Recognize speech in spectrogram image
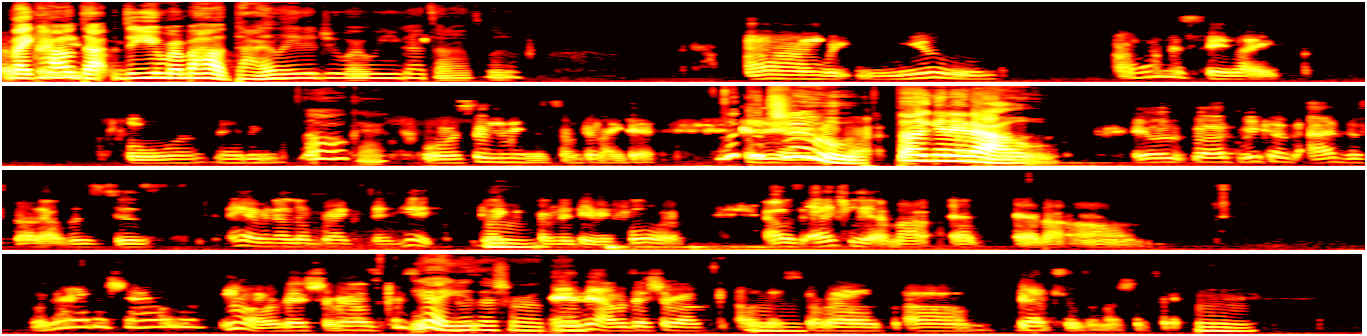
Like how? Di- do you remember how dilated you were when you got to the hospital? Um, with you, I want to say like four, maybe. Oh, okay. Four centimeters, something like that. Look at yeah, you, thugging it out. It was because I just thought I was just having a little Braxton Hicks like mm. from the day before. I was actually at my at at a um was I at a shower? No, I was at Sherelle's Christmas. Yeah, you was at Sherelle. And yeah, I was at Sherelle's, I was Mhm. at Sherelle's um, baptism, I should say. hmm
